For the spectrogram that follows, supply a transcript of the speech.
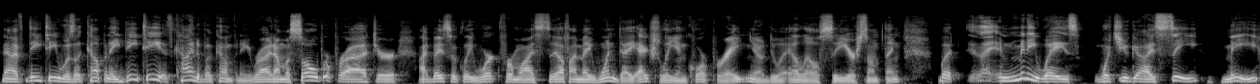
Now, if DT was a company, DT is kind of a company, right? I'm a sole proprietor. I basically work for myself. I may one day actually incorporate, you know, do a LLC or something. But in many ways, what you guys see, me,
